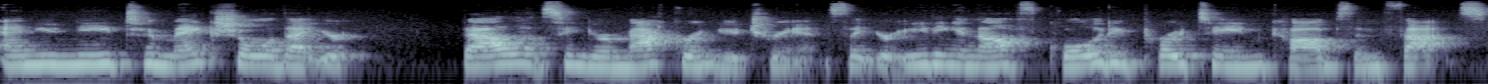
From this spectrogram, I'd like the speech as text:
and you need to make sure that you're balancing your macronutrients, that you're eating enough quality protein, carbs, and fats.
